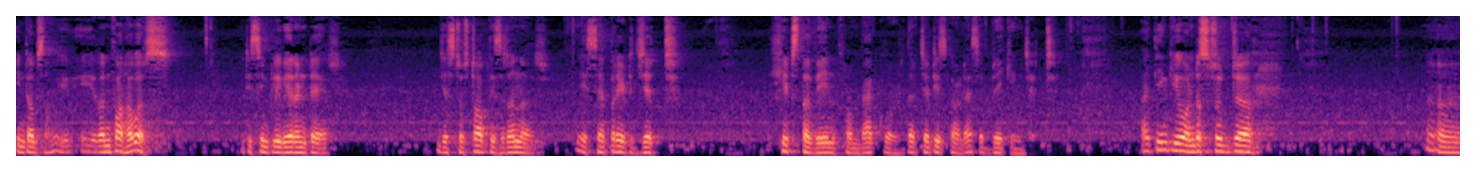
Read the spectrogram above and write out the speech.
in terms of run for hours. It is simply wear and tear just to stop this runner a separate jet hits the vane from backward. That jet is called as a braking jet. I think you understood uh, uh,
